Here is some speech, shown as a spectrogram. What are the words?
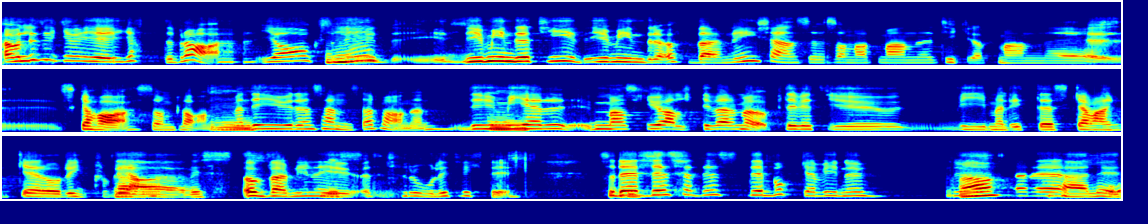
Ja, men det tycker jag är jättebra. Jag också Mm. blivit, ju mindre tid, ju mindre uppvärmning känns det som att man tycker att man eh, ska ha som plan. Mm. Men det är ju den sämsta planen. Det är ju Mm. mer, man ska ju alltid värma upp. Det vet ju vi med lite skavanker och ryggproblem. Ja, visst. Uppvärmningen är ju Visst. otroligt viktig. Så det, Visst. det, det, det bockar vi nu. Nu Ja, är det härligt.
